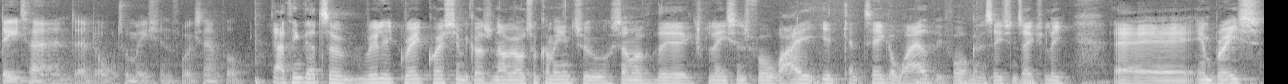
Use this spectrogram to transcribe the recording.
data, and, and automation, for example? I think that's a really great question because now we're also coming into some of the explanations for why it can take a while before organizations actually uh, embrace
